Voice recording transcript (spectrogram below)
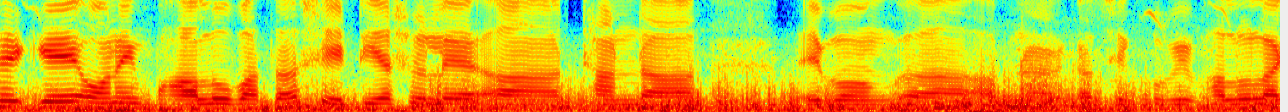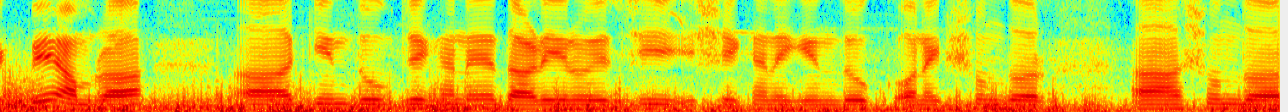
থেকে অনেক ভালো বাতাস। এটি আসলে ঠান্ডা এবং আপনার কাছে খুবই ভালো লাগবে। আমরা কিন্তু যেখানে দাঁড়িয়ে রয়েছি, সেখানে কিন্তু অনেক সুন্দর সুন্দর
